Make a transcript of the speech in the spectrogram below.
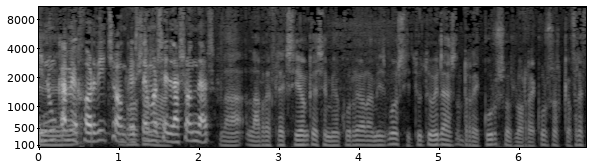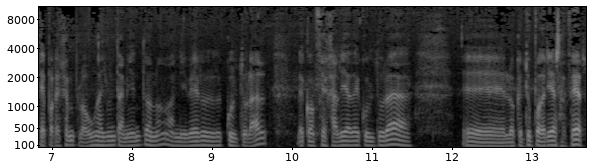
y nunca mejor dicho, aunque estemos en las ondas. La, la, reflexión que se me ocurre ahora mismo, si tú tuvieras recursos, los recursos que ofrece, por ejemplo, un ayuntamiento ¿no? a nivel cultural, de concejalía de cultura, eh, lo que tú podrías hacer.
